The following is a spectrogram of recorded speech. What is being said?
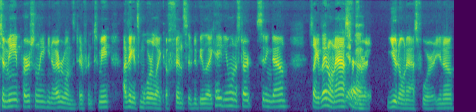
to me personally. You know, everyone's different. To me, I think it's more like offensive to be like, "Hey, do you want to start sitting down?" It's like if they don't ask Yeah. for it, you don't ask for it. You know,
